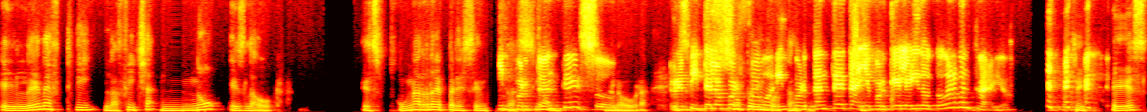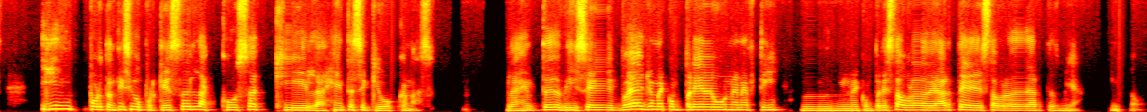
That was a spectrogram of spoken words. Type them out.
el NFT, la ficha, no es la obra. Es una representación importante eso. de la obra. Repítelo, por favor, importante detalle, porque he leído todo lo contrario. Sí, es importantísimo porque eso es la cosa que la gente se equivoca más. La gente dice, bueno, yo me compré un NFT, mm, me compré esta obra de arte, esta obra de arte es mía. No.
